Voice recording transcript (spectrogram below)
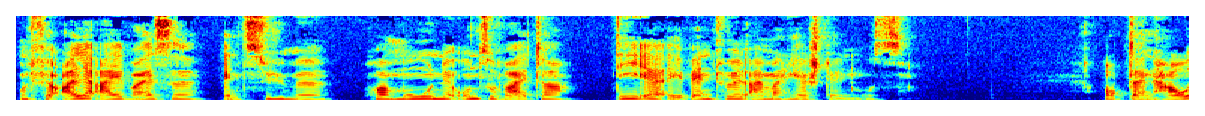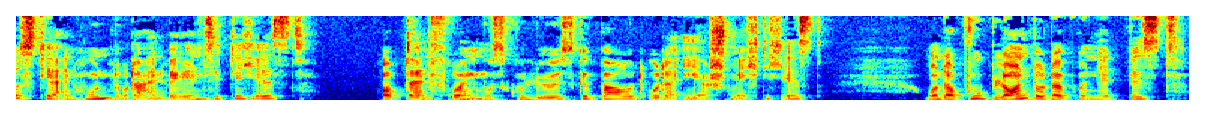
und für alle Eiweiße, Enzyme, Hormone und so weiter, die er eventuell einmal herstellen muss. Ob dein Haustier ein Hund oder ein Wellensittich ist, ob dein Freund muskulös gebaut oder eher schmächtig ist, und ob du blond oder brünett bist,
